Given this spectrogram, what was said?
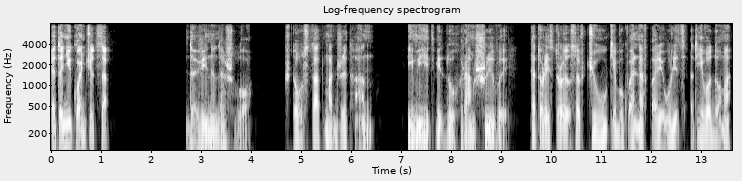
это не кончится. До Вины дошло, что устат Маджид-хан имеет в виду храм Шивы, который строился в Чууке, буквально в паре улиц от его дома.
